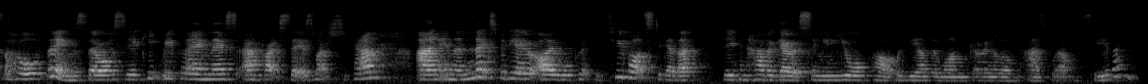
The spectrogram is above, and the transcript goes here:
The whole thing. So obviously keep replaying this and practice it as much as you can. And in the next video, I will put the two parts together so you can have a go at singing your part with the other one going along as well. See you then.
